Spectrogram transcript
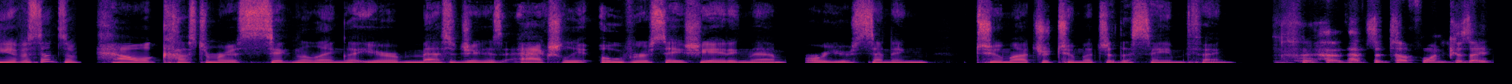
you have a sense of how a customer is signaling that your messaging is actually oversatiating them or you're sending too much or too much of the same thing? That's a tough one because I, you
